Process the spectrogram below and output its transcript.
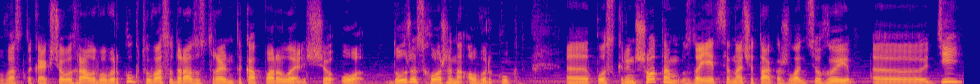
у вас така, якщо ви грали в Overcooked, у вас одразу стрельне така паралель, що о, дуже схоже на Overcooked. Е, По скріншотам, здається, наче також ланцюги е, дій,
